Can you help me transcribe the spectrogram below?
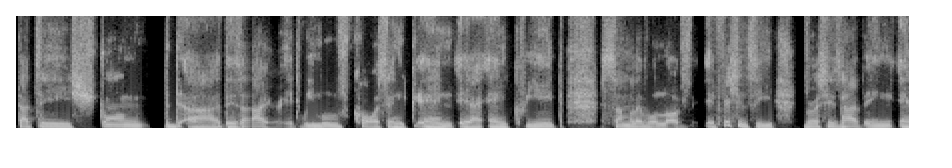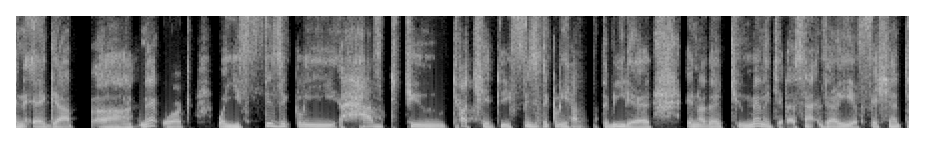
That's a strong uh, desire. It remove costs and and uh, and create some level of efficiency versus having an air gap uh, network where you physically have to touch it, you physically have to be there in order to manage it. That's not very efficient,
